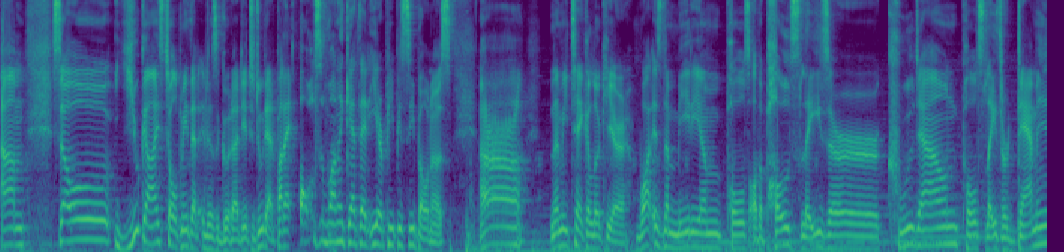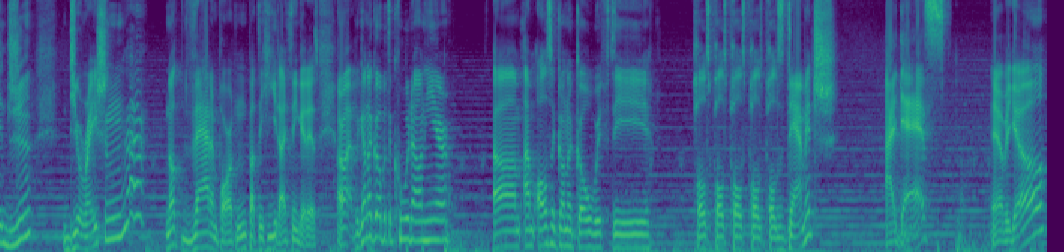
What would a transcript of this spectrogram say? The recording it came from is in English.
Um, so you guys told me that it is a good idea to do that, but I also want to get that ERPPC bonus. Uh, let me take a look here. What is the medium pulse or the pulse laser cooldown, pulse laser damage, duration? Eh, not that important, but the heat I think it is. All right, we're gonna go with the cooldown here. Um, I'm also gonna go with the pulse, pulse, pulse, pulse, pulse damage, I guess. There we go.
